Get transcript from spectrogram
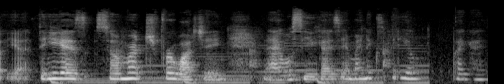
But yeah, thank you guys so much for watching and I will see you guys in my next video. Bye guys.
